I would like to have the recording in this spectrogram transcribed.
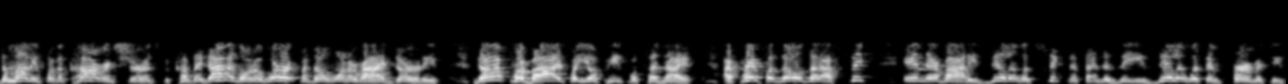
the money for the car insurance because they got to go to work but don't want to ride dirty. God, provide for your people tonight. I pray for those that are sick in their bodies, dealing with sickness and disease, dealing with infirmities.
